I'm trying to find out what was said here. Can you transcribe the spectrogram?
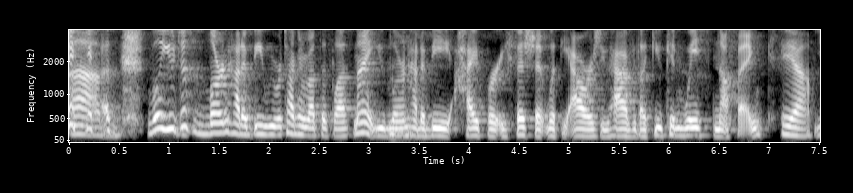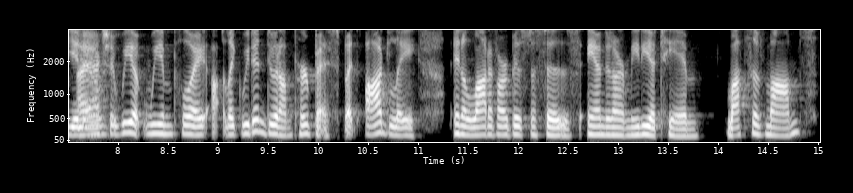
Yes. Um, well, you just learn how to be. We were talking about this last night. You learn mm-hmm. how to be hyper efficient with the hours you have. Like you can waste nothing. Yeah. You know. I actually we we employ uh, like we didn't do it on purpose, but oddly in a lot of our businesses and in our media team, lots of moms,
